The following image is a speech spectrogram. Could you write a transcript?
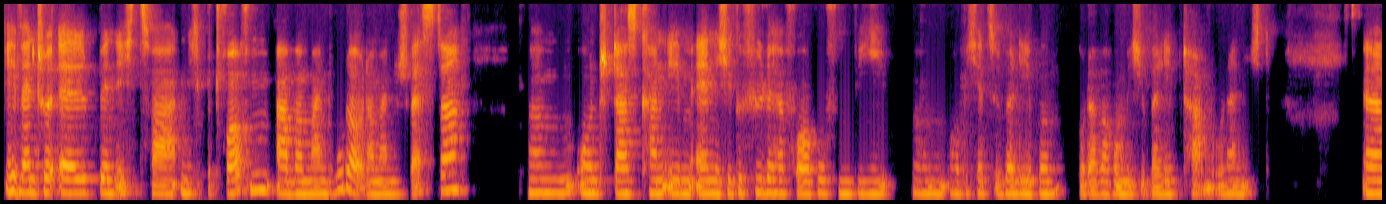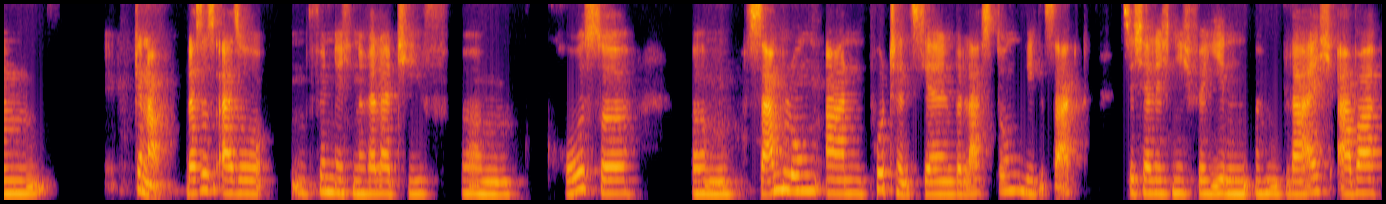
eventuell bin ich zwar nicht betroffen, aber mein Bruder oder meine Schwester. Ähm, und das kann eben ähnliche Gefühle hervorrufen, wie ähm, ob ich jetzt überlebe oder warum ich überlebt habe oder nicht. Ähm, genau, das ist also, finde ich, eine relativ ähm, große ähm, Sammlung an potenziellen Belastungen. Wie gesagt, sicherlich nicht für jeden ähm, gleich, aber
